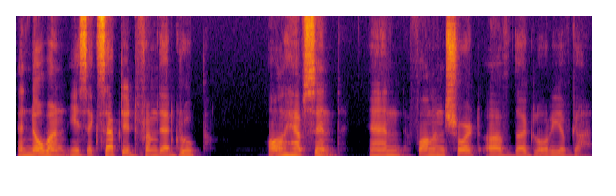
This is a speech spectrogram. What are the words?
And no one is accepted from that group. All have sinned and fallen short of the glory of God.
